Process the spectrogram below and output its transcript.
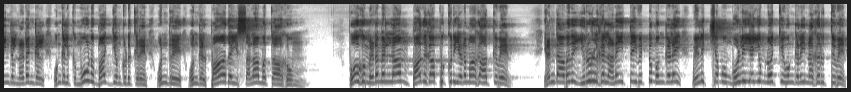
நீங்கள் நடங்கள். உங்களுக்கு மூணு பாக்கியம் கொடுக்கிறேன். ஒன்று உங்கள் பாதை சலாமத்தாகும். போகும் இடமெல்லாம் பாதுகாப்புக்குரிய இடமாக ஆக்குவேன். இரண்டாவது இருள்கள் அனைத்தை விட்டும் உங்களை வெளிச்சமும் ஒளியையும் நோக்கி உங்களை நகர்த்துவேன்.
